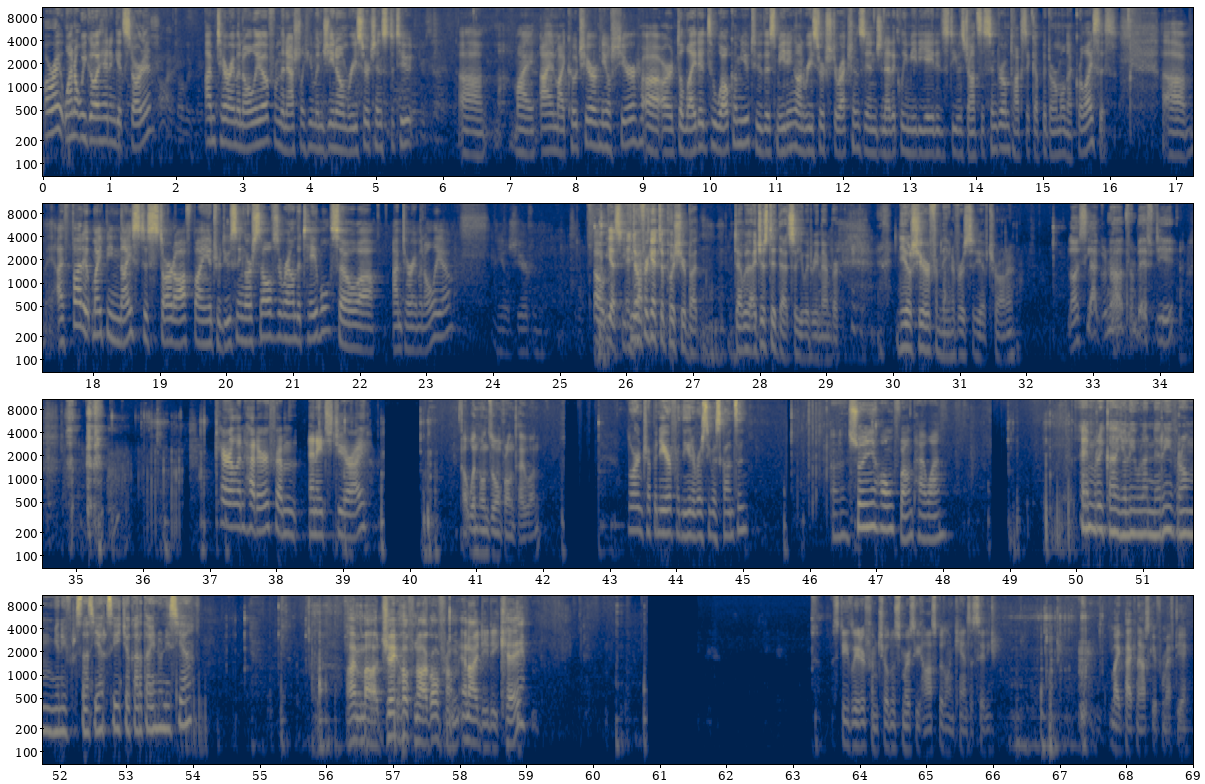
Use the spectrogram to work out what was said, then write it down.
All right, why don't we go ahead and get started? I'm Teri Manolio from the National Human Genome Research Institute. Uh, my, I and my co-chair, Neil Shear, uh, are delighted to welcome you to this meeting on research directions in genetically mediated Stevens-Johnson syndrome, toxic epidermal necrolysis. Um, I thought it might be nice to start off by introducing ourselves around the table. So uh, I'm Teri Manolio. Neil Shear from Oh, yes. You And do don't have to- forget to push your button. That was- I just did that so you would remember. Neil Shearer from the University of Toronto. Lois La Grenade from the FDA. Carolyn Hutter from NHGRI. Uh, Wen-Hung Chung from Taiwan. Lauren Trepanier from the University of Wisconsin. Uh, Sun Hong from Taiwan. I'm Rika Yuliwulandari from Universitas Yarsi, Jakarta, Indonesia. I'm uh, Jay Hoofnagle from NIDDK. Steve Leeder from Children's Mercy Hospital in Kansas City. Mike Pacanowski from FDA.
